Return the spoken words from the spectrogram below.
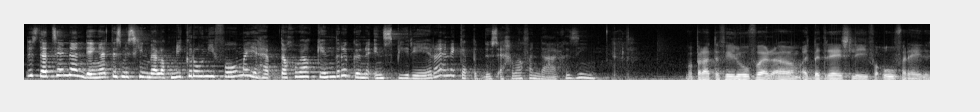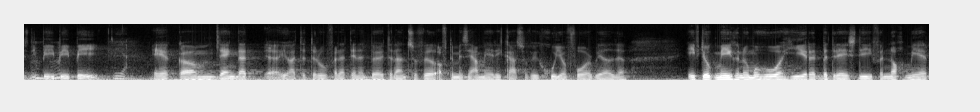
Dus dat zijn dan dingen, het is misschien wel op microniveau, maar je hebt toch wel kinderen kunnen inspireren en ik heb het dus echt wel vandaar gezien. We praten veel over um, het bedrijfsleven, overheid, dus die PPP. Ja. Ik um, denk dat, uh, je had het erover dat in het buitenland zoveel, of tenminste in Amerika, zoveel goede voorbeelden. Heeft u ook meegenomen hoe we hier het bedrijfsleven nog meer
